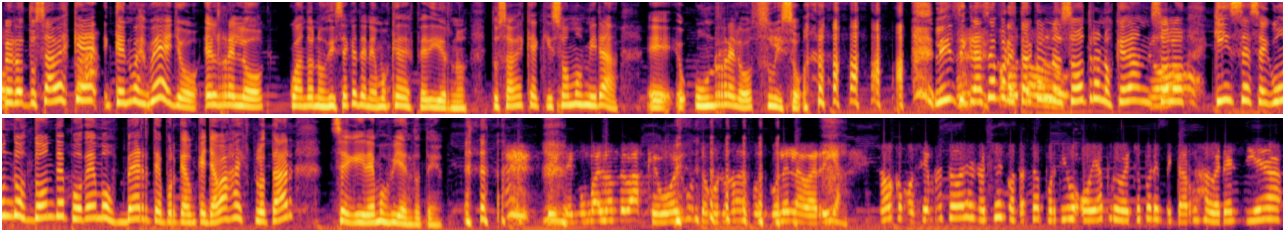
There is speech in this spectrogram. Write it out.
pero tú sabes que, que no es bello el reloj cuando nos dice que tenemos que despedirnos. Tú sabes que aquí somos, mira, eh, un reloj suizo. Lindsay, gracias por estar con nosotros. Nos quedan solo 15 segundos donde podemos verte, porque aunque ya vas a explotar, seguiremos viéndote. sí, tengo un balón de básquetbol junto con uno de fútbol en la barriga. No, como siempre, todas las noches en Contacto Deportivo, hoy aprovecho para invitarlos a ver el día,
